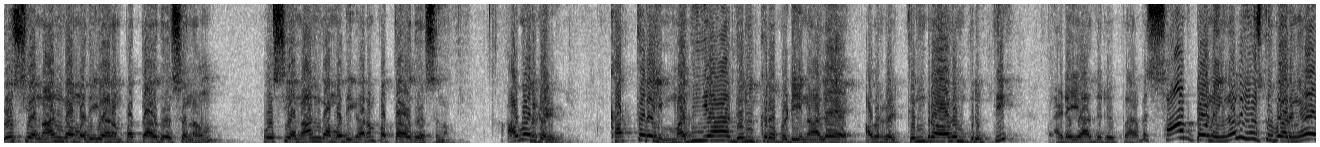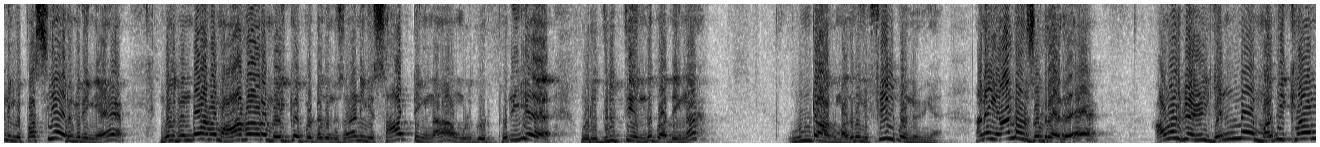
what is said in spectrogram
ஓசியா நான்காம் அதிகாரம் பத்தாவது வசனம். ஓசியா நான்காம் அதிகாரம் பத்தாவது வசனம். அவர்கள் கர்த்தரை மதியாதிருக்கிறபடினாலே அவர்கள் தின்றாலும் திருப்தி அடையாதிருப்பார். அப்ப சாப்பிட்டோன்னீங்கனால யோசித்து பாருங்க நீங்க பசியா இருக்கிறீங்க உங்களுக்கு உண்டாகம் ஆகாரம் வைக்கப்பட்டதுன்னு சொன்னா நீங்க சாப்பிட்டீங்கன்னா உங்களுக்கு ஒரு பெரிய ஒரு திருப்தி வந்து பாத்தீங்கன்னா உண்டாகும். அதை நீங்க ஃபீல் பண்ணுவீங்க. ஆனா ஆண்டவர் சொல்றாரு அவர்கள் என்ன மதிக்காம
